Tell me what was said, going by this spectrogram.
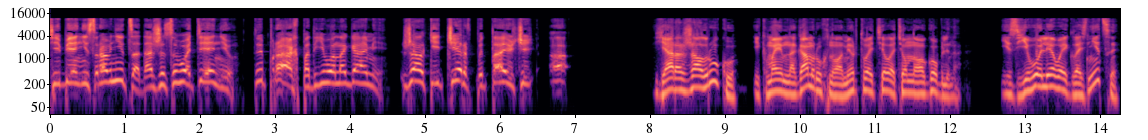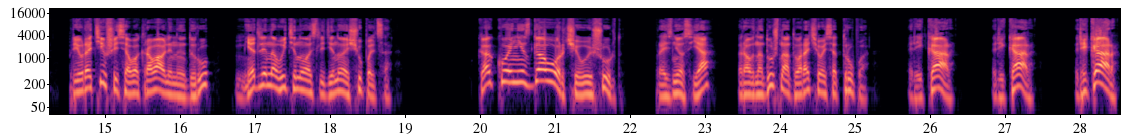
Тебе не сравнится даже с его тенью. Ты прах под его ногами, жалкий червь, пытающий... А... Я разжал руку, и к моим ногам рухнуло мертвое тело темного гоблина. Из его левой глазницы, превратившейся в окровавленную дыру, медленно вытянулось ледяное щупальце. «Какой несговорчивый шурт!» – произнес я, равнодушно отворачиваясь от трупа. «Рикар! Рикар! Рикар!»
